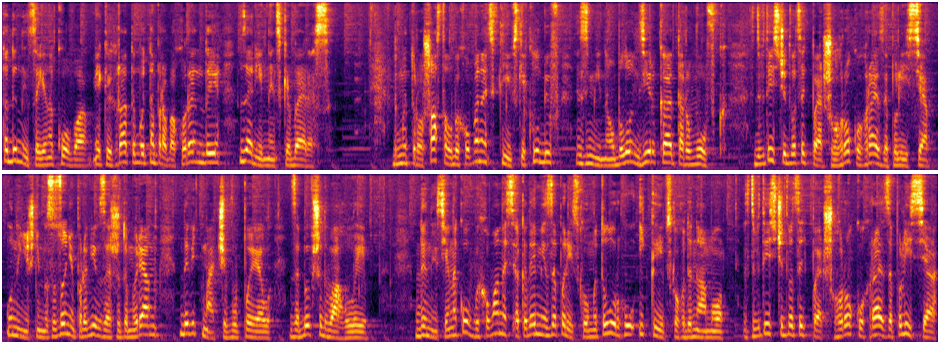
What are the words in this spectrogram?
та Дениса Янакова, які гратимуть на правах оренди за Рівненський Верес. Дмитро Шастал вихованець київських клубів Зміна Оболонь, Зірка та Рвовк. З 2021 року грає за Полісся. У нинішньому сезоні провів за Житомирян 9 матчів в УПЛ, забивши 2 голи. Денис Янаков вихованець Академії Запорізького металургу і Київського Динамо. З 2021 року грає за Полісся.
